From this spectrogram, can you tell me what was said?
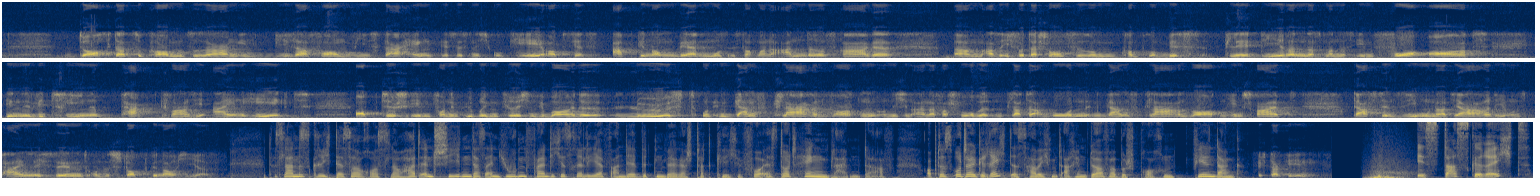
doch dazu kommen zu sagen, in dieser Form, wie es da hängt, ist es nicht okay. Ob es jetzt abgenommen werden muss, ist nochmal eine andere Frage. Ähm, also ich würde da schon für so einen Kompromiss plädieren, dass man das eben vor Ort in eine Vitrine packt, quasi einhegt, optisch eben von dem übrigen Kirchengebäude löst und in ganz klaren Worten und nicht in einer verschwurbelten Platte am Boden, in ganz klaren Worten hinschreibt, das sind 700 Jahre, die uns peinlich sind und es stoppt genau hier. Das Landesgericht Dessau-Rosslau hat entschieden, dass ein judenfeindliches Relief an der Wittenberger Stadtkirche vorerst dort hängen bleiben darf. Ob das Urteil gerecht ist, habe ich mit Achim Dörfer besprochen. Vielen Dank. Ich danke Ihnen. Ist das gerecht?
